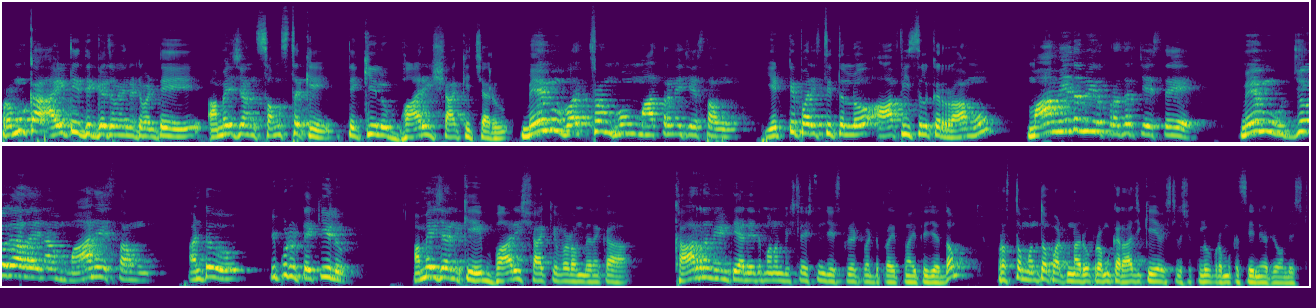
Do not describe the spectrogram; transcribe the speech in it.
ప్రముఖ ఐటీ దిగ్గజమైనటువంటి అమెజాన్ సంస్థకి టెక్కీలు భారీ షాక్ ఇచ్చారు. మేము వర్క్ ఫ్రమ్ హోమ్ మాత్రమే చేస్తాము. ఎట్టి పరిస్థితుల్లో ఆఫీసులకు రాము. మా మీద మీరు ప్రెజర్ చేస్తే మేము ఉద్యోగాలైనా మానేస్తాము అంటూ ఇప్పుడు టెక్కీలు అమెజాన్కి భారీ షాక్ ఇవ్వడం వెనుక కారణం ఏంటి అనేది మనం విశ్లేషణ చేసుకునేటువంటి ప్రయత్నం అయితే చేద్దాం. ప్రస్తుతం మనతో పాటు ఉన్నారు ప్రముఖ రాజకీయ విశ్లేషకులు ప్రముఖ సీనియర్ జర్నలిస్ట్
